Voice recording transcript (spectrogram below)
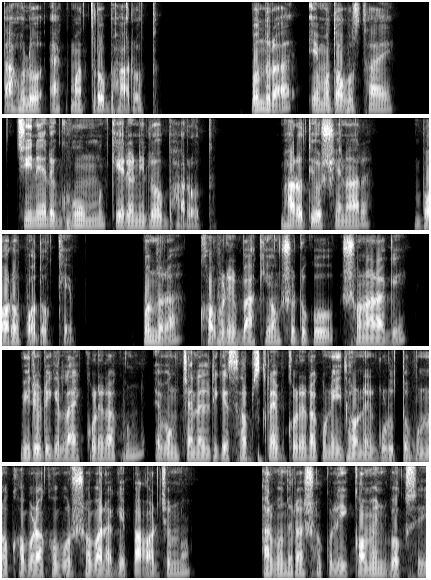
তা হলো একমাত্র ভারত। বন্ধুরা এমতো অবস্থায় চীনের ঘুম কেড়ে নিল ভারত। ভারতীয় সেনার বড় পদক্ষেপ। বন্ধুরা, খবরের বাকি অংশটুকু শোনার আগে ভিডিওটিকে লাইক করে রাখুন এবং চ্যানেলটিকে সাবস্ক্রাইব করে রাখুন এই ধরনের গুরুত্বপূর্ণ খবরাখবর সবার আগে পাওয়ার জন্য। আর বন্ধুরা সকলেই কমেন্ট বক্সে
